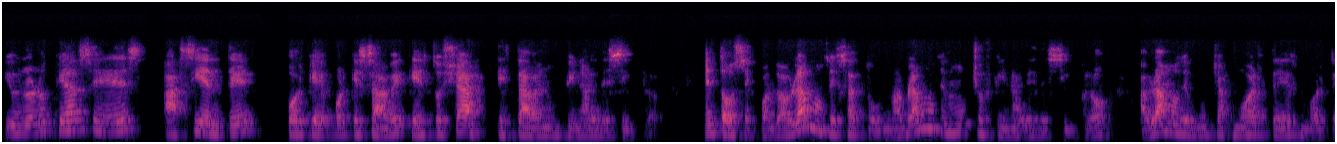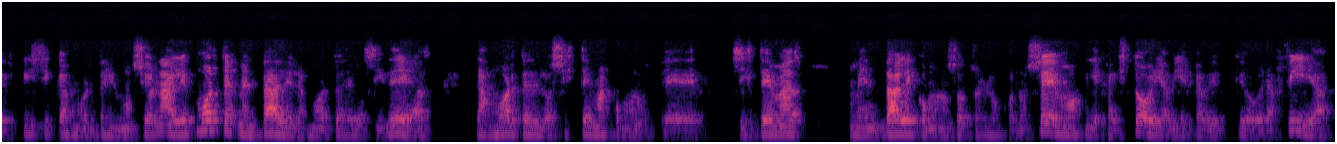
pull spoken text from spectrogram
y uno lo que hace es asiente. ¿Por qué? Porque sabe que esto ya estaba en un final de ciclo. Entonces, cuando hablamos de Saturno, hablamos de muchos finales de ciclo, Hablamos de muchas muertes, muertes físicas, muertes emocionales, muertes mentales, las muertes de las ideas, las muertes de los sistemas como eh, sistemas mentales como nosotros los conocemos, vieja historia, vieja geografía,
